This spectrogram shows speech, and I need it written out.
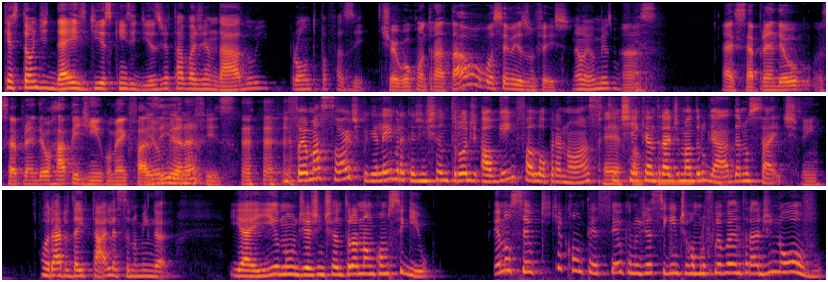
Questão de 10 dias, 15 dias já estava agendado e pronto para fazer. Chegou a contratar ou você mesmo fez? Não, eu mesmo Ah, fiz. É, você aprendeu, você aprendeu rapidinho como é que eu fazia, mesmo né? fiz. E foi uma sorte, porque lembra que a gente entrou de. Alguém falou pra nós que É, tinha que falou. entrar de madrugada no site. Sim. Horário da Itália, se eu não me engano. E aí, num dia a gente entrou, não conseguiu. Eu não sei o que, que aconteceu, que no dia seguinte o Romulo falou, vou entrar de novo.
